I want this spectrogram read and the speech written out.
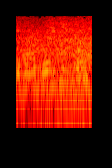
কোনো বলতে চাই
